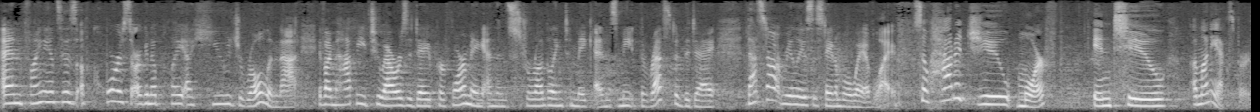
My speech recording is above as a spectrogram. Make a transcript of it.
And finances, of course, are going to play a huge role in that. If I'm happy two hours a day performing and then struggling to make ends meet the rest of the day, that's not really a sustainable way of life. So, how did you morph into a money expert?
